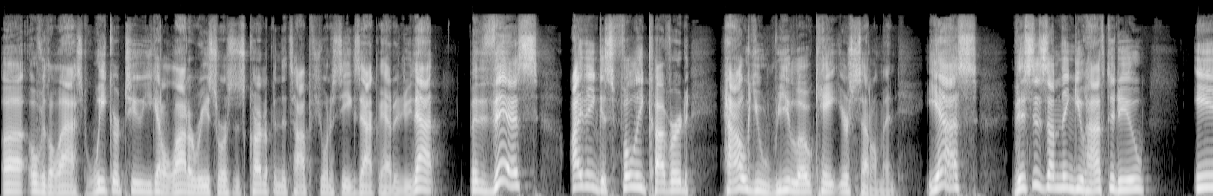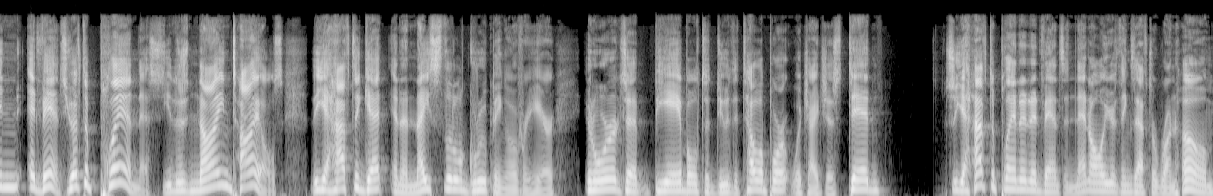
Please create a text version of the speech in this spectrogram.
uh, over the last week or two. You get a lot of resources. Card up in the top if you want to see exactly how to do that. But this, I think, is fully covered how you relocate your settlement. Yes, this is something you have to do in advance. You have to plan this. There's nine tiles that you have to get in a nice little grouping over here in order to be able to do the teleport, which I just did. So you have to plan in advance, and then all your things have to run home,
